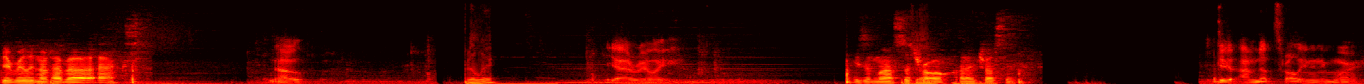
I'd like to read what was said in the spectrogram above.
Do you really not have a axe? No. Really? Yeah, really. He's a master Yeah. troll. I don't trust him. Dude, I'm not trolling anymore.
